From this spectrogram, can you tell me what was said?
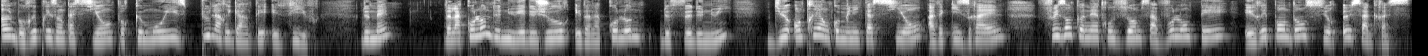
humble représentation pour que Moïse pût la regarder et vivre. De même, dans la colonne de nuée de jour et dans la colonne de feu de nuit, Dieu entrait en communication avec Israël, faisant connaître aux hommes sa volonté et répandant sur eux sa grâce.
